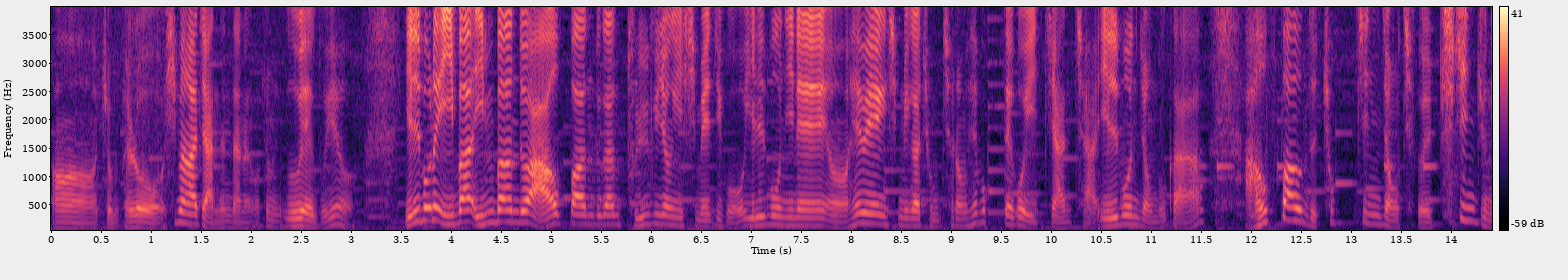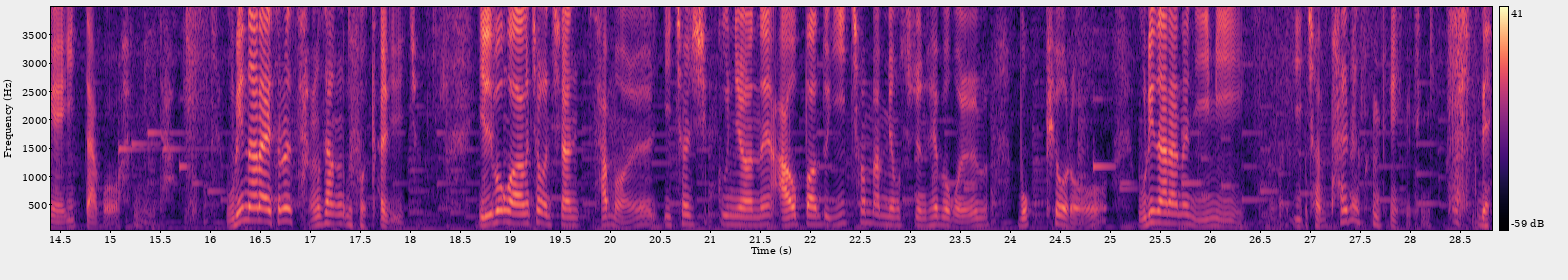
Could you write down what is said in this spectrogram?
어, 좀 별로 희망하지 않는다는 거 좀 의외고요. 일본의 이바, 인바운드와 아웃바운드 간 불균형이 심해지고 일본인의 어, 해외여행 심리가 좀처럼 회복되고 있지 않자 일본 정부가 아웃바운드 촉진 정책을 추진 중에 있다고 합니다. 우리나라에서는 상상도 못할 일이죠. 일본 관광청은 지난 3월 2019년에 아웃바운드 2천만 명 수준 회복을 목표로 우리나라는 이미 2,800만 명이거든요. 네,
